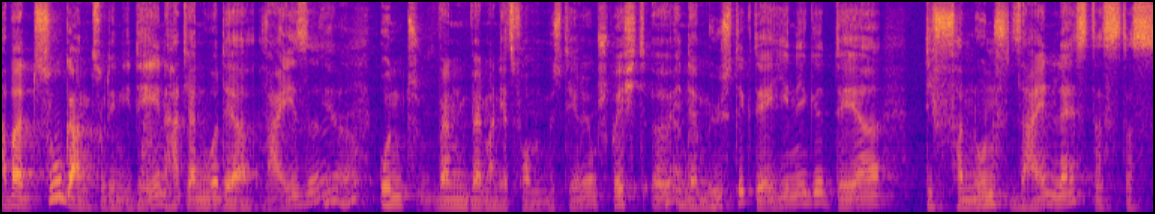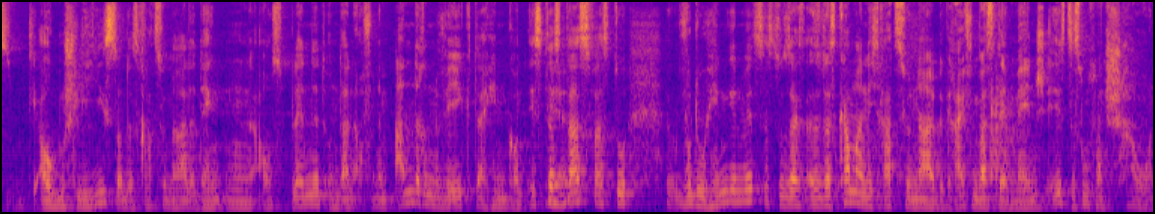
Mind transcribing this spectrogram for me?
Aber Zugang zu den Ideen hat ja nur der Weise. Ja. Und wenn, wenn man jetzt vom Mysterium spricht, äh, ja. in der Mystik derjenige, der die Vernunft sein lässt, dass, dass die Augen schließt und das rationale Denken ausblendet und dann auf einem anderen Weg dahin kommt. Ist das ja. das, was du, wo du hingehen willst, dass du sagst, also das kann man nicht rational begreifen, was der Mensch ist, das muss man schauen.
